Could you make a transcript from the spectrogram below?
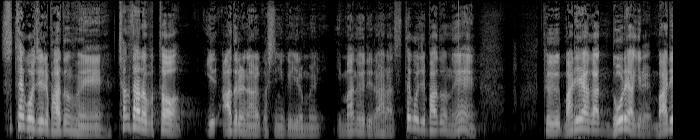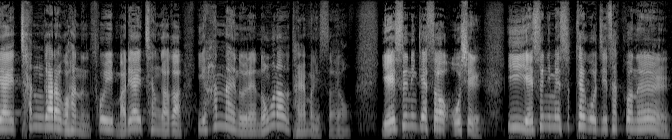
수태고지를 받은 후에 천사로부터 이 아들을 낳을 것이니 그 이름을 이마누엘이라 하라. 수태고지 받은 후에 그 마리아가 노래하기를 마리아의 찬가라고 하는 소위 마리아의 찬가가 이 한나의 노래에 너무나도 닮아 있어요. 예수님께서 오실 이 예수님의 수태고지 사건을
